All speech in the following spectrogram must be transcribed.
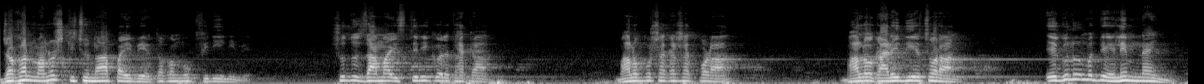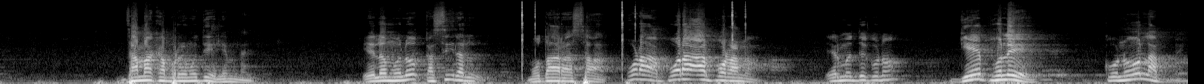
যখন মানুষ কিছু না পাইবে, তখন মুখ ফিরিয়ে নিবে। শুধু জামা ইস্ত্রি করে থাকা, ভালো পোশাক আশাক পরা, ভালো গাড়ি দিয়ে চড়া, এগুলোর মধ্যে এলেম নাই। জামা কাপড়ের মধ্যে এলেম নাই। এলম হলো কাসির আল মোদার আসা পড়া পড়া আর পড়ানো। এর মধ্যে কোনো গ্যাপ হলে কোনো লাভ নেই।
